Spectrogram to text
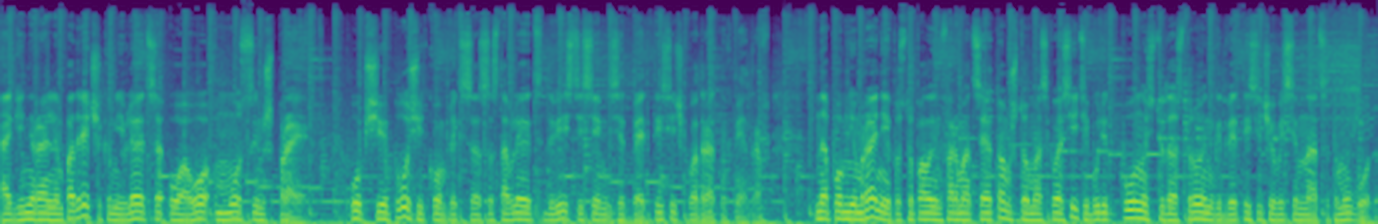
а генеральным подрядчиком является ОАО «Мосинжпроект». Общая площадь комплекса составляет 275 тысяч квадратных метров. Напомним, ранее поступала информация о том, что Москва-Сити будет полностью достроен к 2018 году.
